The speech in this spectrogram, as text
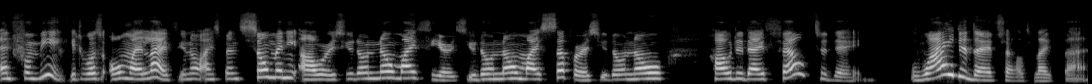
and for me it was all my life you know i spent so many hours you don't know my fears you don't know my suffers you don't know how did i felt today why did i felt like that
